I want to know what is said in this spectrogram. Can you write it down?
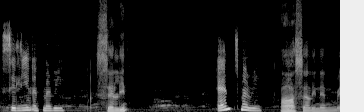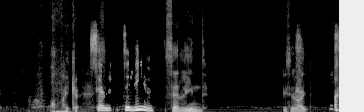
Celine and Marie. Celine? And Marie. Ah, Yes. Celine and Ma- Oh my god. Cel- Celine. Celine. Is it right?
